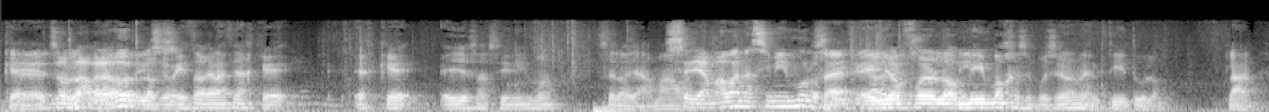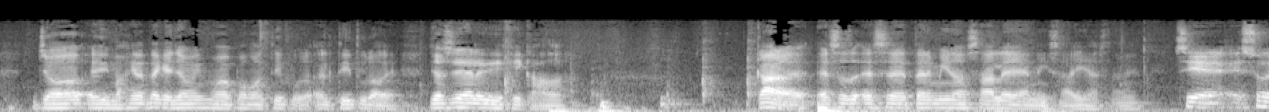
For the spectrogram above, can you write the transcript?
Que de hecho los lo, labradores. lo que me hizo gracia es que, es que ellos a sí mismos se lo llamaban. Se llamaban a sí mismos O los sea, edificadores. ellos fueron los bonim. mismos que se pusieron el título. Claro. Yo, eh, imagínate que yo mismo me pongo el título, el título de Yo soy el edificador. Claro, eso, ese término sale en Isaías también. Sí, eh, eso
